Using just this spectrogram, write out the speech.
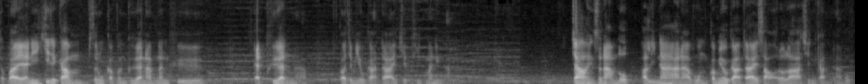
ต่อไปอันนี้กิจกรรมสนุกกับเพื่อนๆนะครับ นั่นคือแอดเพื่อนนะครับ ก็จะมีโอกาสได้เข็มทิศมาหนึ่งอัน เจ้าแห่งสนามรบอารีนานะครับผมก็มีโอกาสได้เสาออโรราเช่นกันนะครับผม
